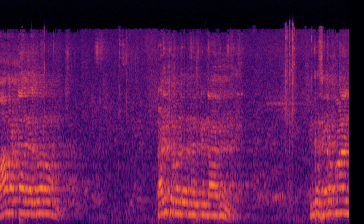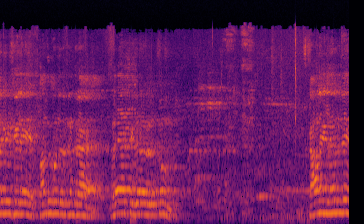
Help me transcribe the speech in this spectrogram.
மாவட்டங்கள் தோறும் நடத்தி கொண்டு வந்திருக்கின்றார்கள். இந்த சிறப்பான நிகழ்ச்சியிலே பங்கு கொண்டிருக்கின்ற விளையாட்டு வீரர்களுக்கும் காலையிலிருந்து.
